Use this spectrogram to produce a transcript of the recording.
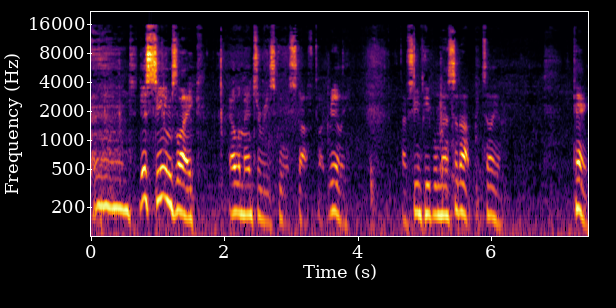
And this seems like elementary school stuff, but really, I've seen people mess it up, I tell you. Okay.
